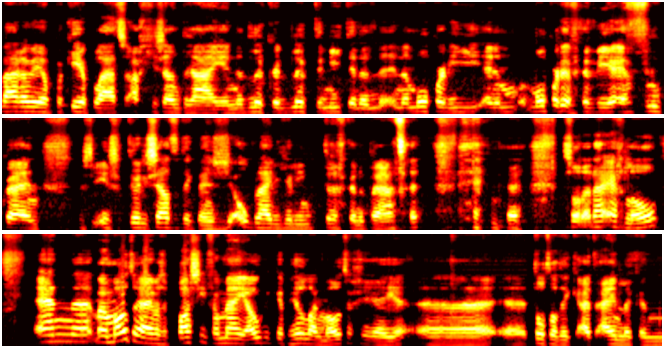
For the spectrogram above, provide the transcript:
waren we weer op parkeerplaats achtjes aan het draaien. En dat lukte, lukte niet. En dan, en dan, mopperde, die, en dan mopperden we weer en vloeken. En dus die instructeur die zei altijd, ik ben zo blij dat jullie terug kunnen praten. en uh, ze hadden daar echt lol. En, uh, maar motorrijden was een passie van mij ook. Ik heb heel lang motor gereden. totdat ik uiteindelijk een,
